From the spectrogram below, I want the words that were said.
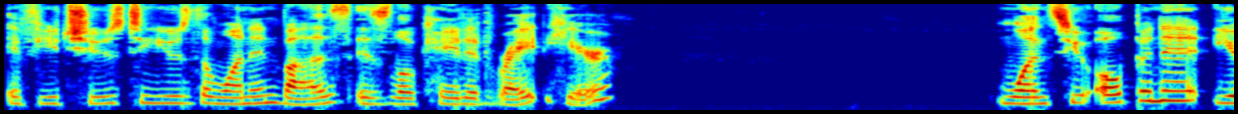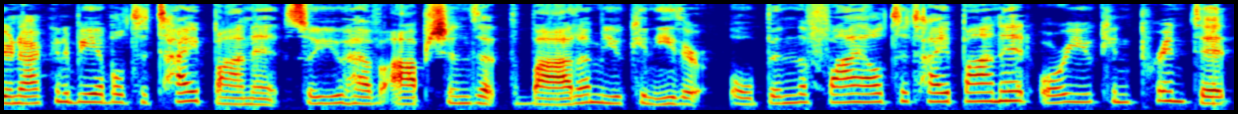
if you choose to use the one in Buzz, is located right here. Once you open it, you're not going to be able to type on it. So you have options at the bottom. You can either open the file to type on it or you can print it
